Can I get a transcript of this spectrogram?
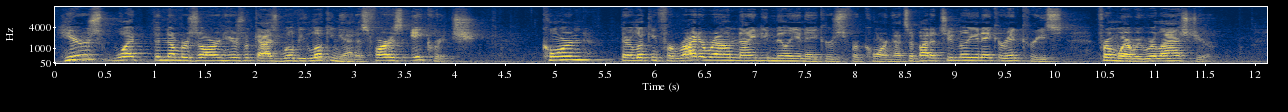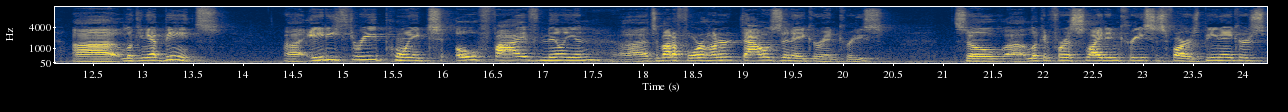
Here's what the numbers are, and here's what guys will be looking at. As far as acreage, corn, they're looking for right around 90 million acres for corn. That's about a 2 million acre increase from where we were last year. Uh, looking at beans, uh, 83.05 million. Uh, it's about a 400,000 acre increase. So uh, looking for a slight increase as far as bean acres.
